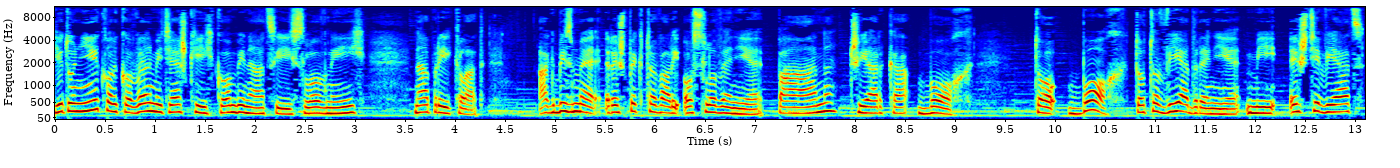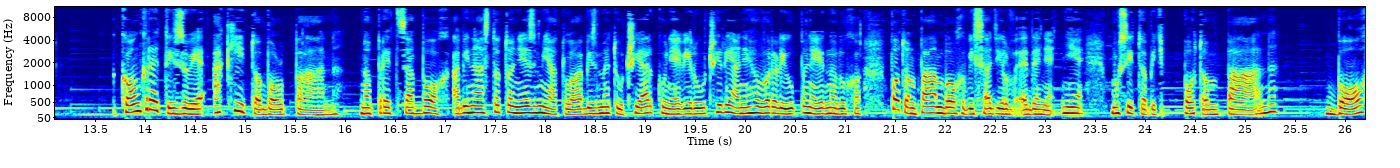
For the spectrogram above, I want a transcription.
Je tu niekoľko veľmi ťažkých kombinácií slovných, Napríklad, ak by sme rešpektovali oslovenie pán, čiarka, boh, to boh, toto vyjadrenie mi ešte viac konkretizuje, aký to bol pán. No predsa Boh, aby nás toto nezmiatlo, aby sme tú čiarku nevylúčili a nehovorili úplne jednoducho, potom pán Boh vysadil v Edene. Nie, musí to byť potom pán, Boh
